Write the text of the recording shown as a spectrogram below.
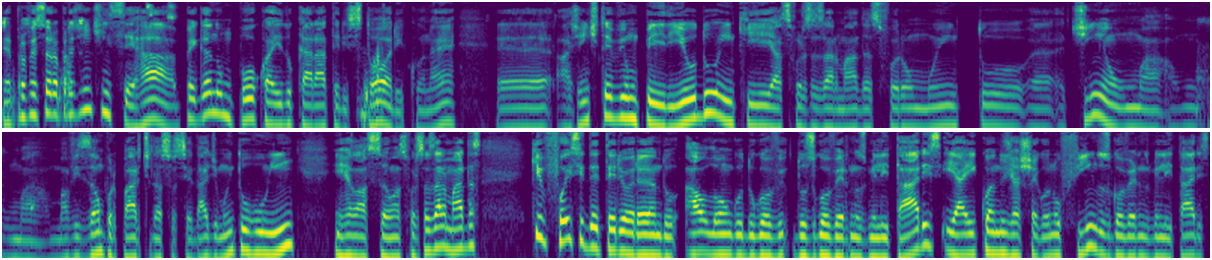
É, professora, para a gente encerrar, pegando um pouco aí do caráter histórico, né? É, a gente teve um período em que as Forças Armadas foram muito. É, tinham uma, uma, uma visão por parte da sociedade muito ruim em relação às Forças Armadas, que foi se deteriorando ao longo do gov dos governos militares, e aí, quando já chegou no fim dos governos militares,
